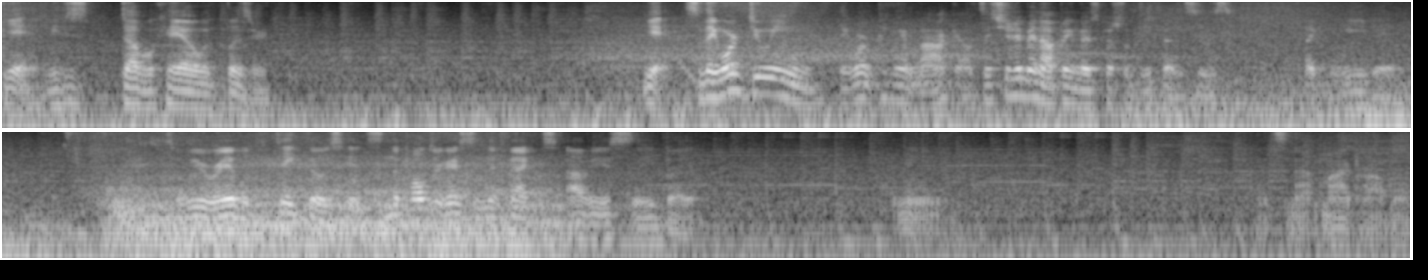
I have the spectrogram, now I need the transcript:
yeah, we just double KO with Blizzard. Yeah, so they weren't doing, they weren't picking up knockouts. They should have been upping their special defenses like we did. So we were able to take those hits. And the poltergeist in effect, obviously, but I mean it's not my problem.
